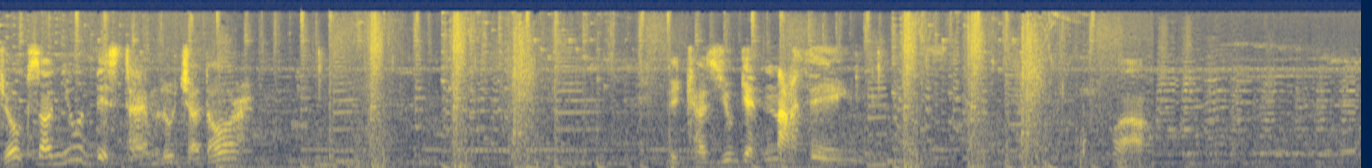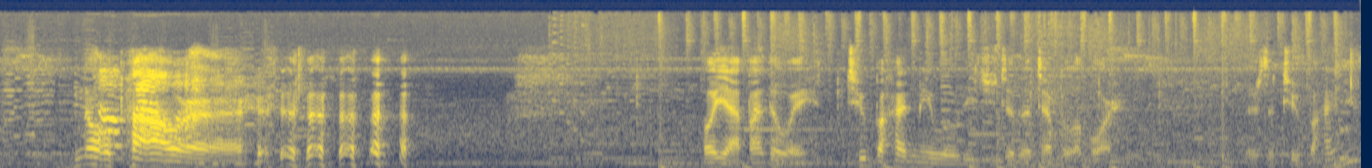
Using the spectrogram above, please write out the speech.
Joke's on you this time, luchador. Because you get nothing. Wow. No No power. oh yeah, by the way, tube behind me will lead you to the Temple of War. There's a tube behind you.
